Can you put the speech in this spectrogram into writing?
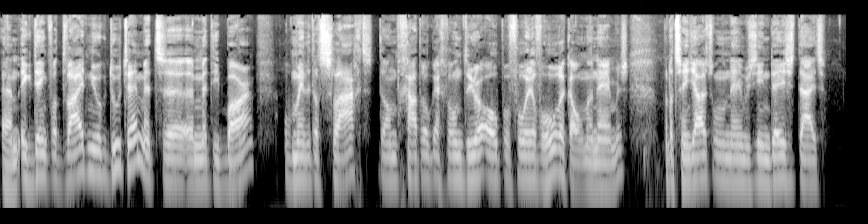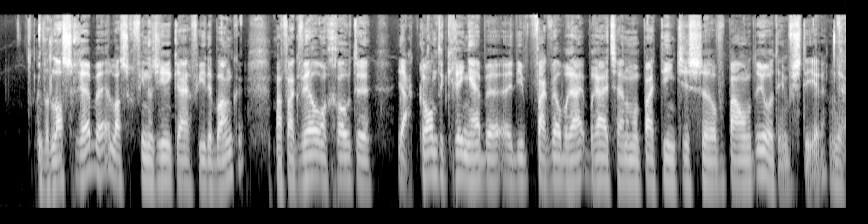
Um, ik denk wat Dwight nu ook doet hè, met, uh, met die bar. Op het moment dat dat slaagt, dan gaat er ook echt wel een deur open voor heel veel horecaondernemers. Maar dat zijn juist ondernemers die in deze tijd wat lastig hebben, hè, lastig financiering krijgen via de banken. Maar vaak wel een grote ja, klantenkring hebben... Eh, die vaak wel bereid zijn om een paar tientjes of een paar honderd euro te investeren. Ja.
